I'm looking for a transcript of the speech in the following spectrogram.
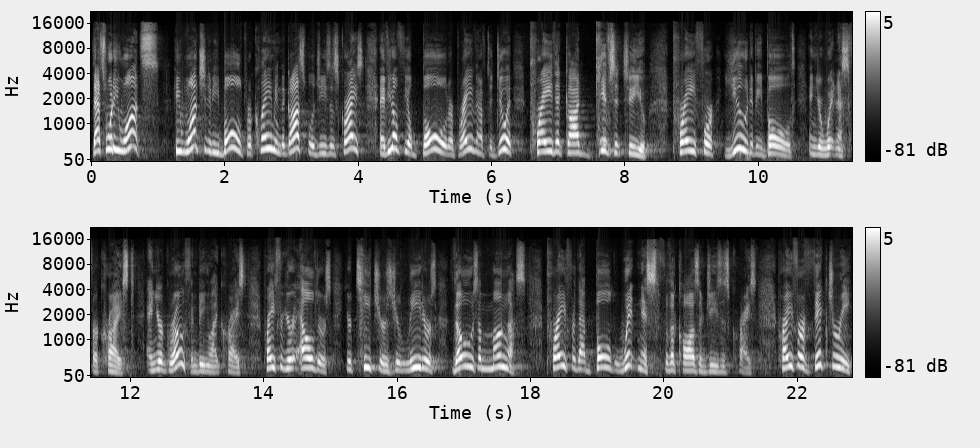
That's what He wants. He wants you to be bold, proclaiming the gospel of Jesus Christ. And if you don't feel bold or brave enough to do it, pray that God gives it to you. Pray for you to be bold in your witness for Christ and your growth in being like Christ. Pray for your elders, your teachers, your leaders, those among us. Pray for that bold witness for the cause of Jesus Christ. Pray for victory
